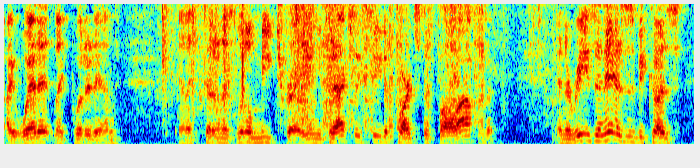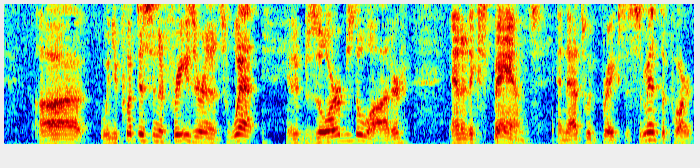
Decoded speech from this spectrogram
I wet it and I put it in and I put it in this little meat tray and you could actually see the parts that fall off of it. And the reason is is because uh, when you put this in the freezer and it's wet, it absorbs the water and it expands, and that's what breaks the cement apart.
